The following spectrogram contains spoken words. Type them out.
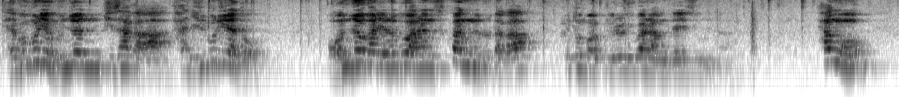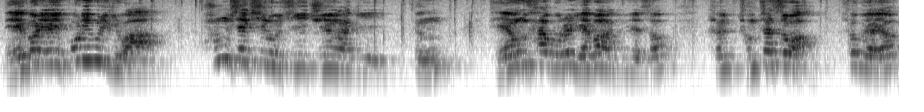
대부분의 운전기사가 단 1분이라도 먼저 가려고 하는 습관으로다가 교통법규를 위반하는 데 있습니다. 향후 내거리의 꼬리물기와 황색 신호 시 주행하기 등 대형 사고를 예방하기 위해서 결- 경찰서와 협의하여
